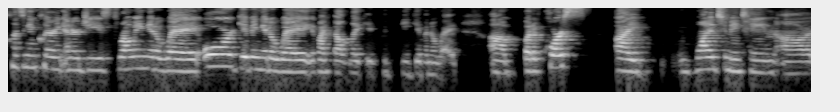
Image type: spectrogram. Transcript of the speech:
cleansing and clearing energies, throwing it away, or giving it away if I felt like it could be given away. Um, but of course, I wanted to maintain uh,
